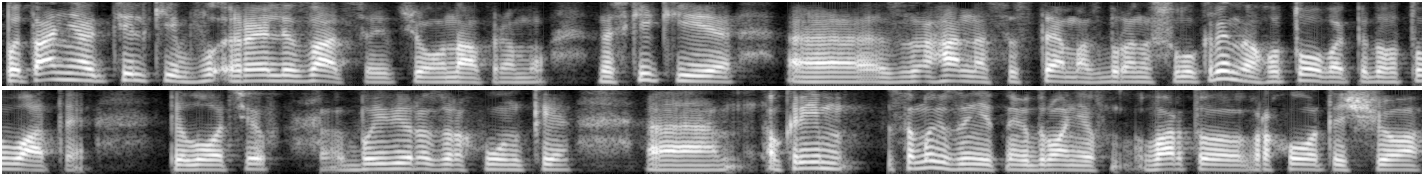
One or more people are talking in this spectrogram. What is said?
Питання тільки в реалізації цього напряму. Наскільки е, загальна система збройних сил України готова підготувати пілотів, бойові розрахунки. Е, окрім самих зенітних дронів, варто враховувати, що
